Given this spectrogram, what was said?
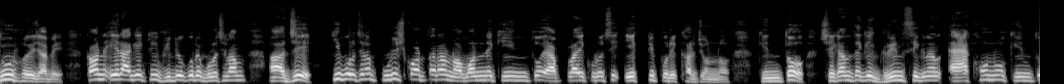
দূর হয়ে যাবে। কারণ এর আগে একটি ভিডিও করে বলেছিলাম যে কি বলেছিলাম? পুলিশ কর্তারা নবান্নে কিন্তু অ্যাপ্লাই করেছে একটি পরীক্ষার জন্য। কিন্তু সেখান থেকে গ্রিন সিগন্যাল এখনও কিন্তু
